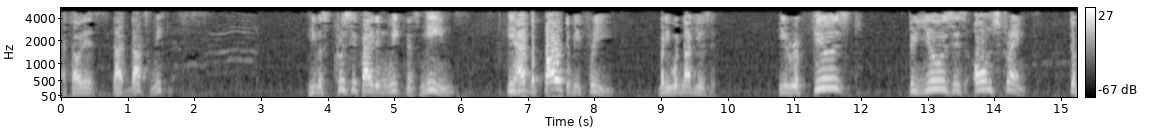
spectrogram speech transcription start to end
That's how it is. That, that's weakness. He was crucified in weakness means he had the power to be free, but he would not use it. He refused to use his own strength to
